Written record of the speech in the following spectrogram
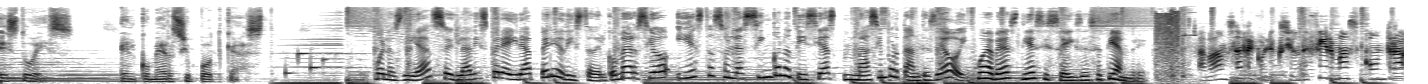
Esto es El Comercio Podcast. Buenos días, soy Gladys Pereira, periodista del comercio, y estas son las cinco noticias más importantes de hoy, jueves 16 de septiembre avanza recolección de firmas contra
